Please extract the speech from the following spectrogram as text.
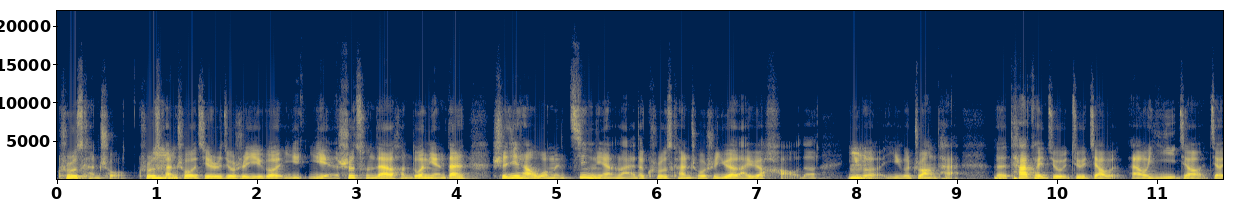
cruise control。cruise 嗯 control 其实就是一个也也是存在了很多年，但实际上我们近年来的 cruise control 是越来越好的一个、一个状态。那它可以就就叫 L 一，叫叫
